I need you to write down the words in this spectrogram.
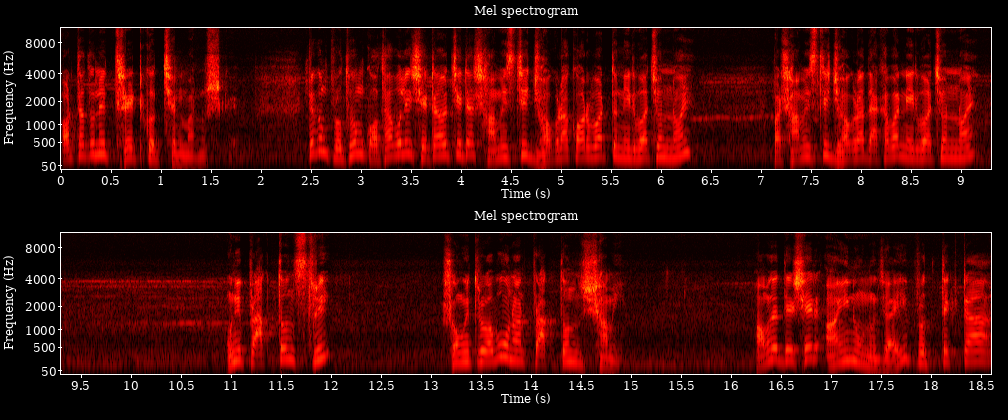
অর্থাৎ উনি থ্রেট করছেন মানুষকে। দেখুন, প্রথম কথা বলি সেটা হচ্ছে এটা স্বামী স্ত্রীর ঝগড়া করবার তো নির্বাচন নয়, বা স্বামী স্ত্রীর ঝগড়া দেখাবার নির্বাচন নয়। উনি প্রাক্তন স্ত্রী, সৌমিত্রবাবু, ওনার প্রাক্তন স্বামী। আমাদের দেশের আইন অনুযায়ী প্রত্যেকটা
